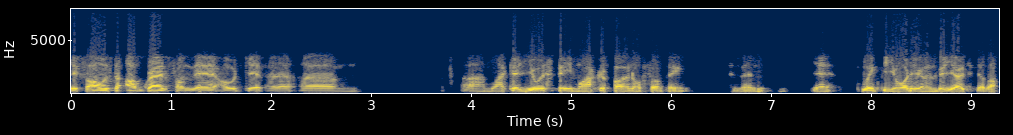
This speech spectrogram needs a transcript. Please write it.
if I was to upgrade from there, I would get an, um, um, like a USB microphone or something, and then yeah, link the audio and video together.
